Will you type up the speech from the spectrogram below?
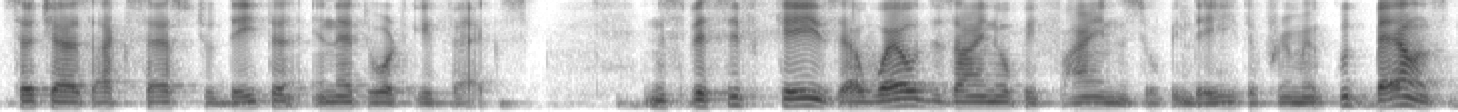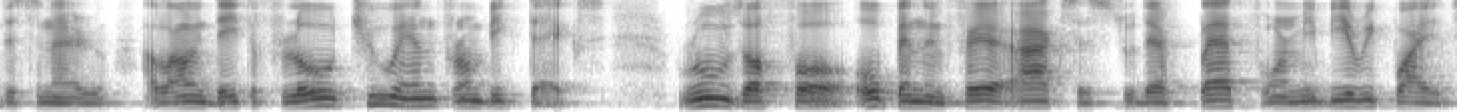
such as access to data and network effects? In a specific case, a well-designed open finance, open data framework could balance the scenario, allowing data flow to and from big techs. Rules of uh, open and fair access to their platform may be required,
